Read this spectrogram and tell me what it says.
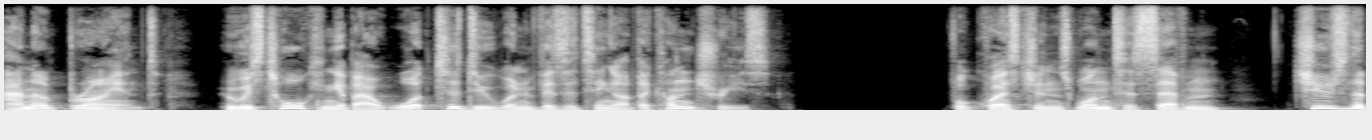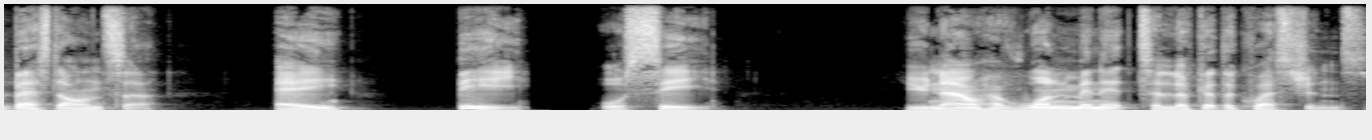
Anna Bryant, who is talking about what to do when visiting other countries. For questions 1 to 7, choose the best answer A, B, or C. You now have one minute to look at the questions.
